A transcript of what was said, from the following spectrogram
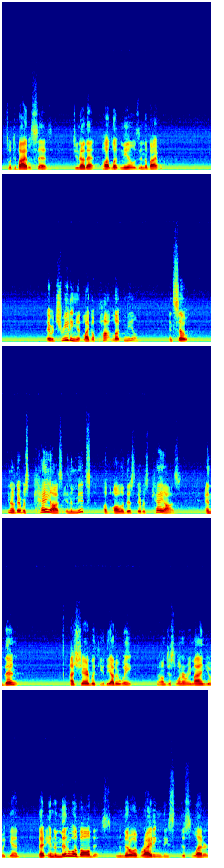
That's what the Bible says. Do you know that? Potluck meal is in the Bible. They were treating it like a potluck meal. And so, you know, there was chaos. In the midst of all of this, there was chaos. And then I shared with you the other week, and I just want to remind you again, that in the middle of all this, in the middle of writing these, this letter,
